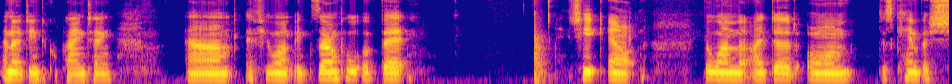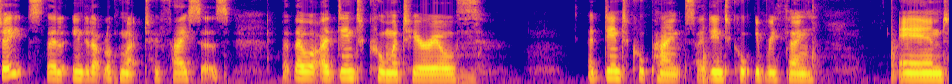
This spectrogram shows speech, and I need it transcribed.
an identical painting. Um, if you want example of that, check out the one that I did on just canvas sheets. They ended up looking like two faces, but they were identical materials, identical paints, identical everything, and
